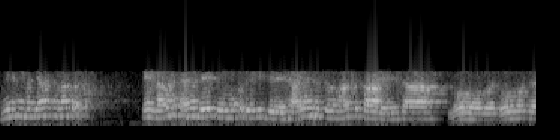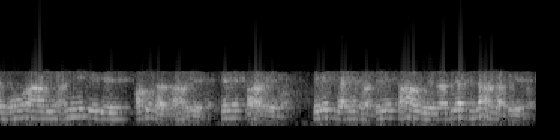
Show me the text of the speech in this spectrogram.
මේ හැම දෙයක්ම ලබනවා. මේ ලබන හැම දෙයකම මොකද සිද්ධ වෙන්නේ? අයනත මානසික කාර්ය නිසා ලෝභ, දෝෂ, මෝහ ආදී අනේකයේ අකුසල කාර්යය, කෙලෙස් කාර්යය. කෙලෙස් ගැනීම, කෙලෙස් සාහවර වෙනවා, කෙලෙස් නිදාගත වෙනවා.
